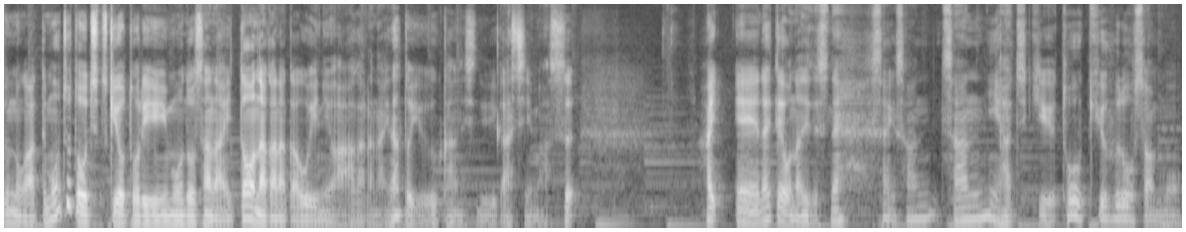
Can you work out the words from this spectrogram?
うのがあって、もうちょっと落ち着きを取り戻さないとなかなか上には上がらないなという感じがします。はい。えー、大体同じですね。3289、東急不動産も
